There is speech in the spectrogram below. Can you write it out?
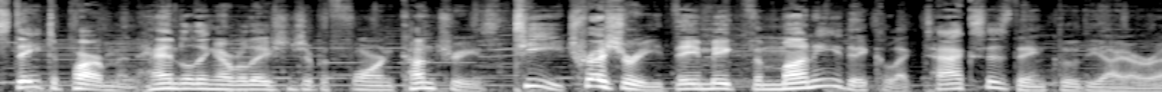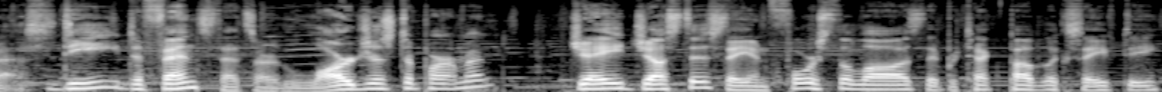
State Department, handling our relationship with foreign countries. T, Treasury, they make the money, they collect taxes, they include the IRS. D, Defense, that's our largest department. J. Justice. They enforce the laws, they protect public safety.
